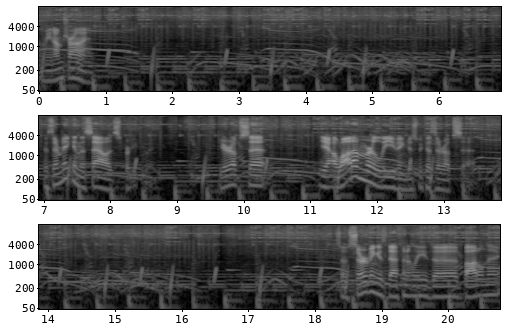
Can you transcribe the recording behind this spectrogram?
I mean, I'm trying. Because they're making the salads pretty quick. You're upset. Yeah, a lot of them are leaving just because they're upset. So serving is definitely the bottleneck.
